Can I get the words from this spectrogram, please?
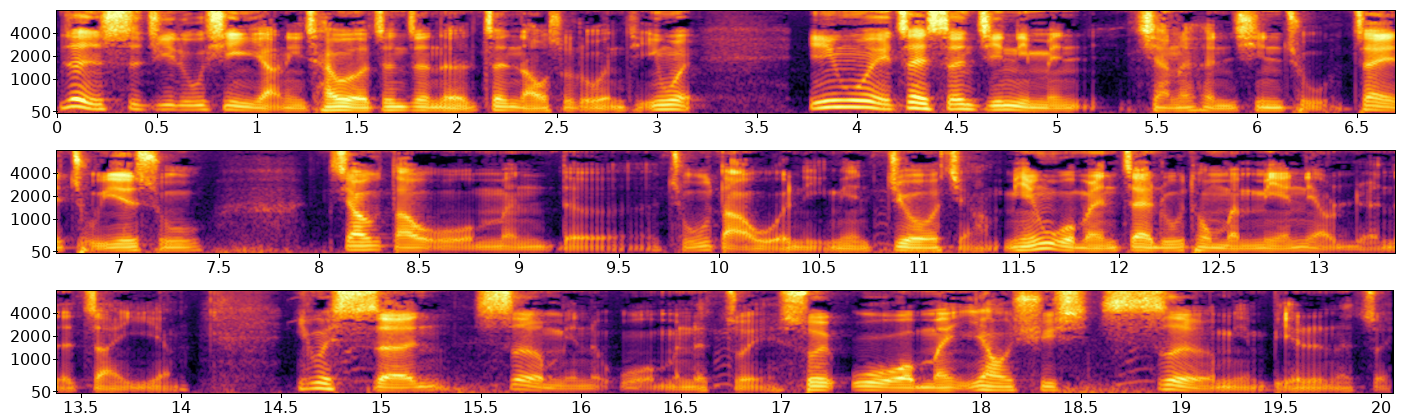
认识基督信仰，你才会有真正的真饶恕的问题。因为，因为在圣经里面讲得很清楚，在主耶稣教导我们的主祷文里面就讲，免我们在如同我们免了人的债一样。因为神赦免了我们的罪，所以我们要去赦免别人的罪。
